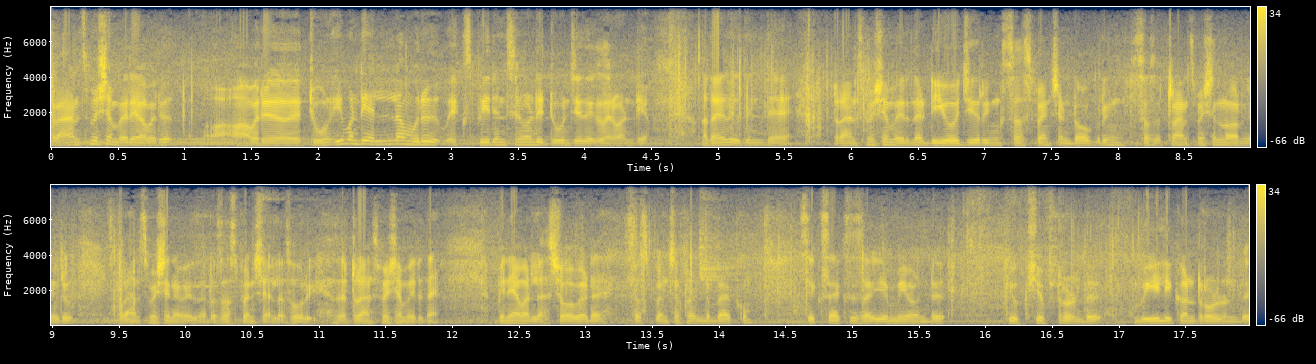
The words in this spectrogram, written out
ട്രാൻസ്മിഷൻ വരെ അവർ അവർ ട്യൂൺ ഈ വണ്ടി എല്ലാം ഒരു എക്സ്പീരിയൻസിന് വേണ്ടി ട്യൂൺ ചെയ്തേക്കുന്ന വണ്ടിയാണ് അതായത് ഇതിന്റെ ട്രാൻസ്മിഷൻ വരുന്ന ഡിയോജി ring suspension dog ring transmission എന്ന് പറഞ്ഞൊരു ട്രാൻസ്മിഷനാണ് വരുന്നത് സസ്പെൻഷൻ അല്ല സോറി ട്രാൻസ്മിഷൻ വരുന്നത് പിന്നെ ഞാൻ പറഞ്ഞില്ല ഷോവയുടെ സസ്പെൻഷൻ ഫ്രണ്ട് ബാക്കും six axis I M E ഉണ്ട് ക്യുക്ക് ഷിഫ്റ്റർ ഉണ്ട് വീലി കൺട്രോൾ ഉണ്ട്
